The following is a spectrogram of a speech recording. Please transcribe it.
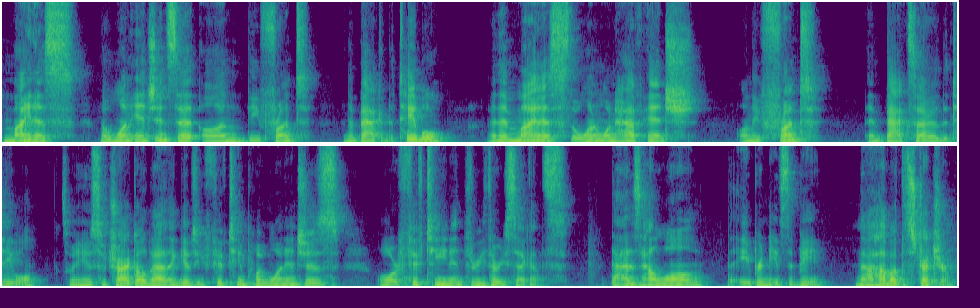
minus the one inch inset on the front and the back of the table, and then minus the one and one half inch on the front and back side of the table. So when you subtract all that, that gives you 15.1 inches or 15 and 3 30 seconds. That is how long the apron needs to be. Now, how about the stretcher?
